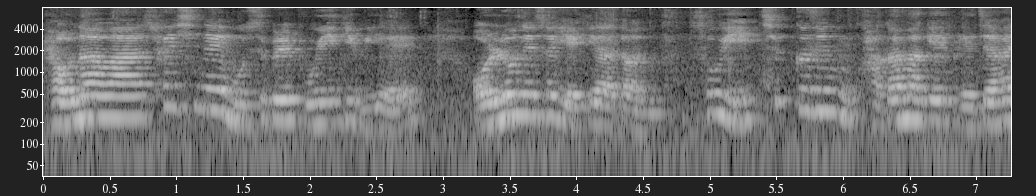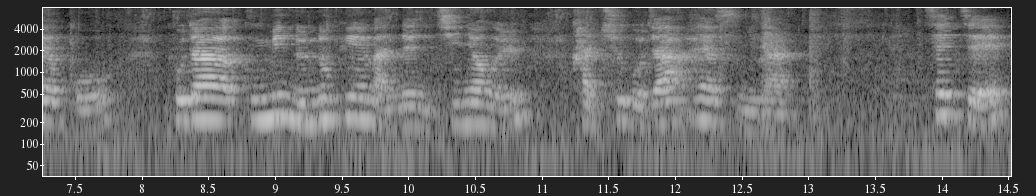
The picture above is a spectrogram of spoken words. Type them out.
변화와 쇄신의 모습을 보이기 위해 언론에서 얘기하던 소위 측근은 과감하게 배제하였고 보다 국민 눈높이에 맞는 진영을 갖추고자 하였습니다. 셋째,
